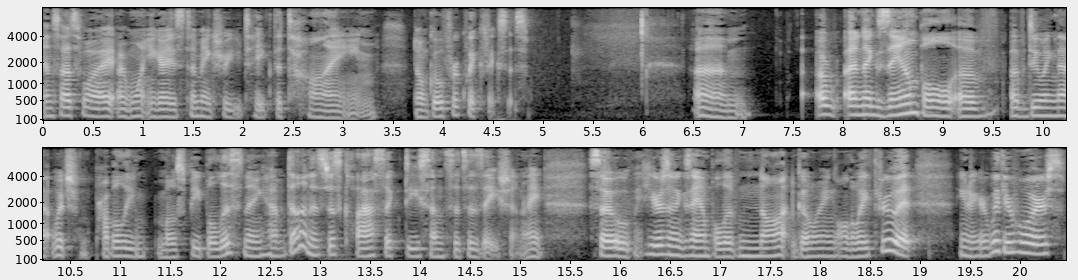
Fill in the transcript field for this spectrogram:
And so that's why I want you guys to make sure you take the time. Don't go for quick fixes. Um, a, an example of of doing that, which probably most people listening have done, is just classic desensitization, right? So here's an example of not going all the way through it. You know, you're with your horse,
